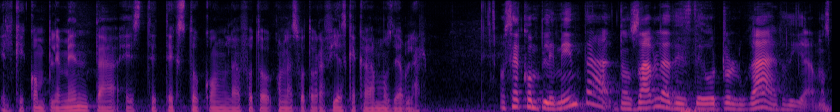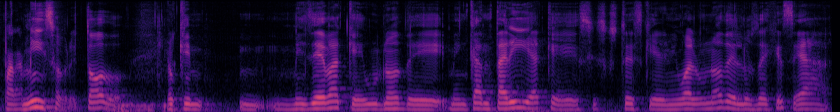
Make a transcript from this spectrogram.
el que complementa este texto con, la foto, con las fotografías que acabamos de hablar. O sea, complementa, nos habla desde otro lugar, digamos, para mí sobre todo, lo que me lleva que uno de, me encantaría que, si ustedes quieren, igual uno de los ejes sea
